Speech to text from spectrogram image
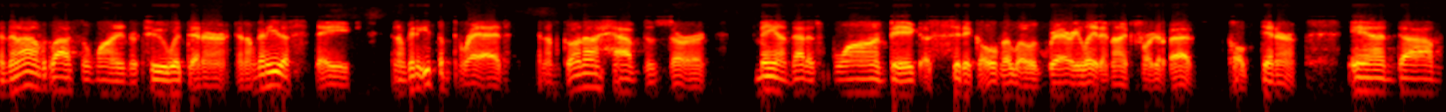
and then I have a glass of wine or two with dinner, and I'm going to eat a steak, and I'm going to eat the bread, and I'm going to have dessert man, that is one big acidic overload very late at night before I go to bed called dinner. And um,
